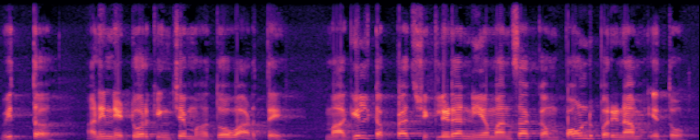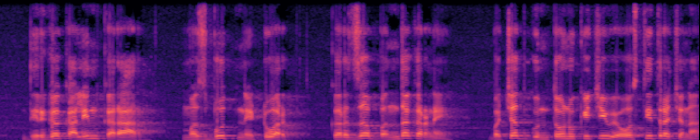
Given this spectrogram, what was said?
वित्त आणि नेटवर्किंगचे महत्त्व वाढते. मागील टप्प्यात शिकलेल्या नियमांचा कंपाऊंड परिणाम येतो. दीर्घकालीन करार मजबूत नेटवर्क कर्ज बंद करणे बचत गुंतवणुकीची व्यवस्थित रचना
